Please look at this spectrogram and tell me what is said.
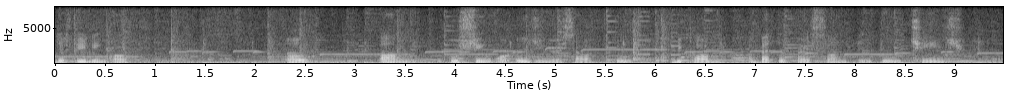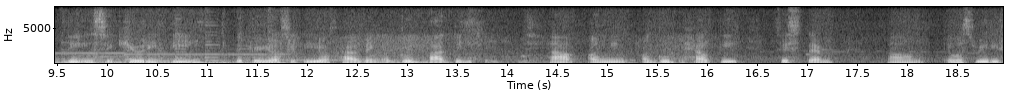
the feeling of of um, pushing or urging yourself to become a better person and to change the insecurity the curiosity of having a good body uh, i mean a good healthy system um, it was really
